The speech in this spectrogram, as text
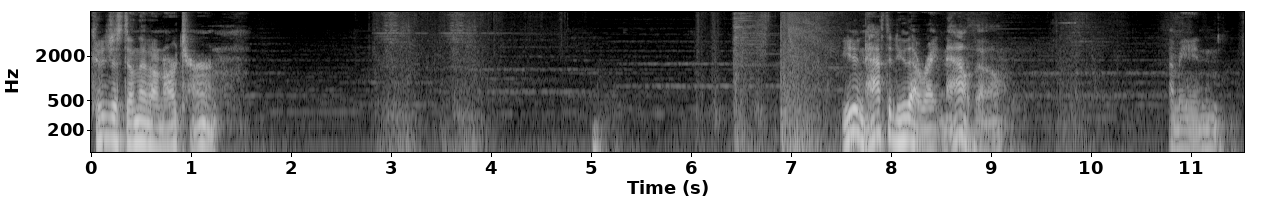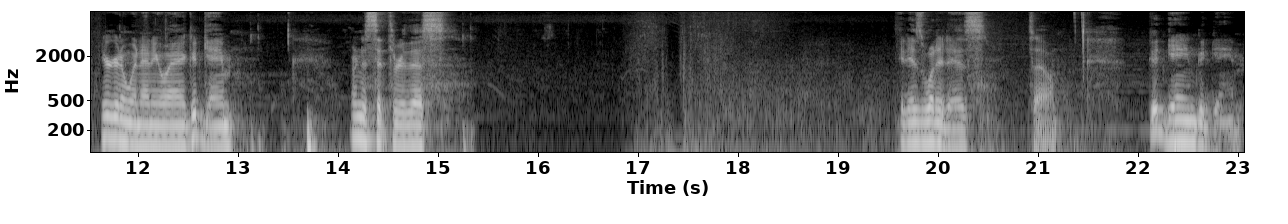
Could have just done that on our turn. You didn't have to do that right now, though. I mean, you're going to win anyway. Good game. I'm going to sit through this. It is what it is. So, good game, good game.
